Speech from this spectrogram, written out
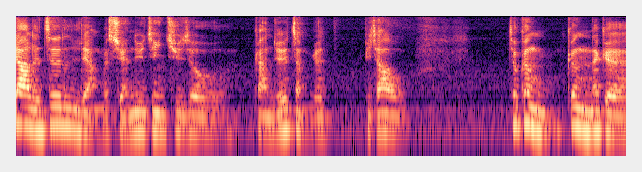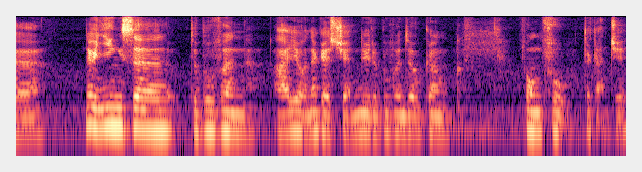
加了这两个旋律进去，就感觉整个比较，就更更那个那个音色的部分，还有那个旋律的部分就更丰富的感觉，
